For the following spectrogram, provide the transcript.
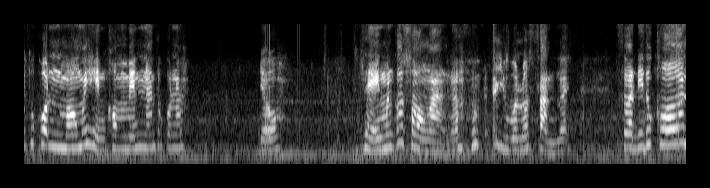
ยทุกคนมองไม่เห็นคอมเมนต์นะทุกคนนะ เดี๋ยว แสงมันก็ส่องอะแล้วจะอยู่บนรถสั่นด้วยสวัสดีทุกคน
